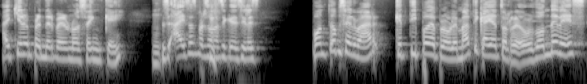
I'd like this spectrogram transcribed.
ay, quiero emprender, pero no sé en qué. Mm. Pues a esas personas hay que decirles, ponte a observar qué tipo de problemática hay a tu alrededor, dónde ves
